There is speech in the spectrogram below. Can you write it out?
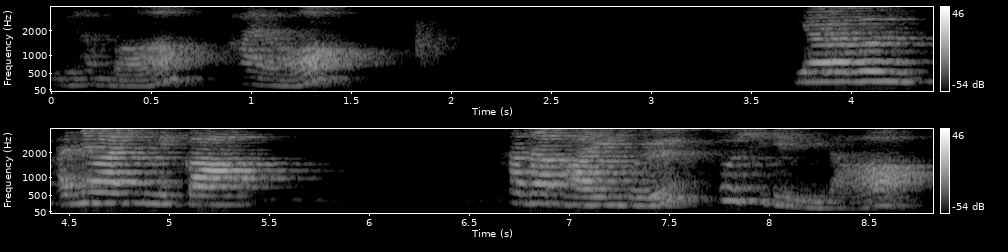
우리 한번 봐요. 여러분 안녕하십니까? 하나 바이블 소식입니다.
